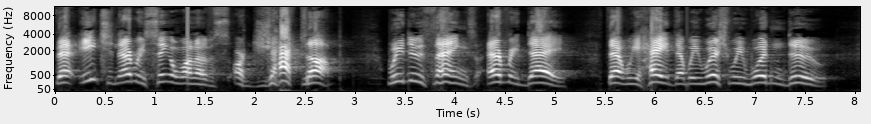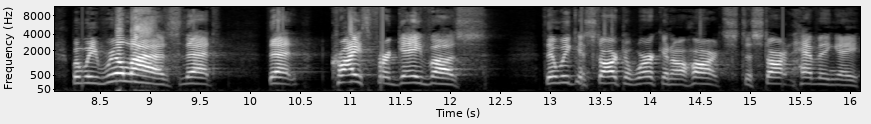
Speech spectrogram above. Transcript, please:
that each and every single one of us are jacked up. We do things every day that we hate, that we wish we wouldn't do. When we realize that, that Christ forgave us, then we can start to work in our hearts to start having a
